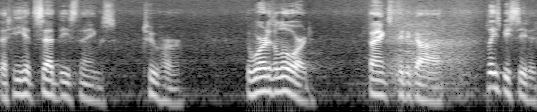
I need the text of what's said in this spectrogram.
that he had said these things to her. The word of the Lord. Thanks be to God. Please be seated.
